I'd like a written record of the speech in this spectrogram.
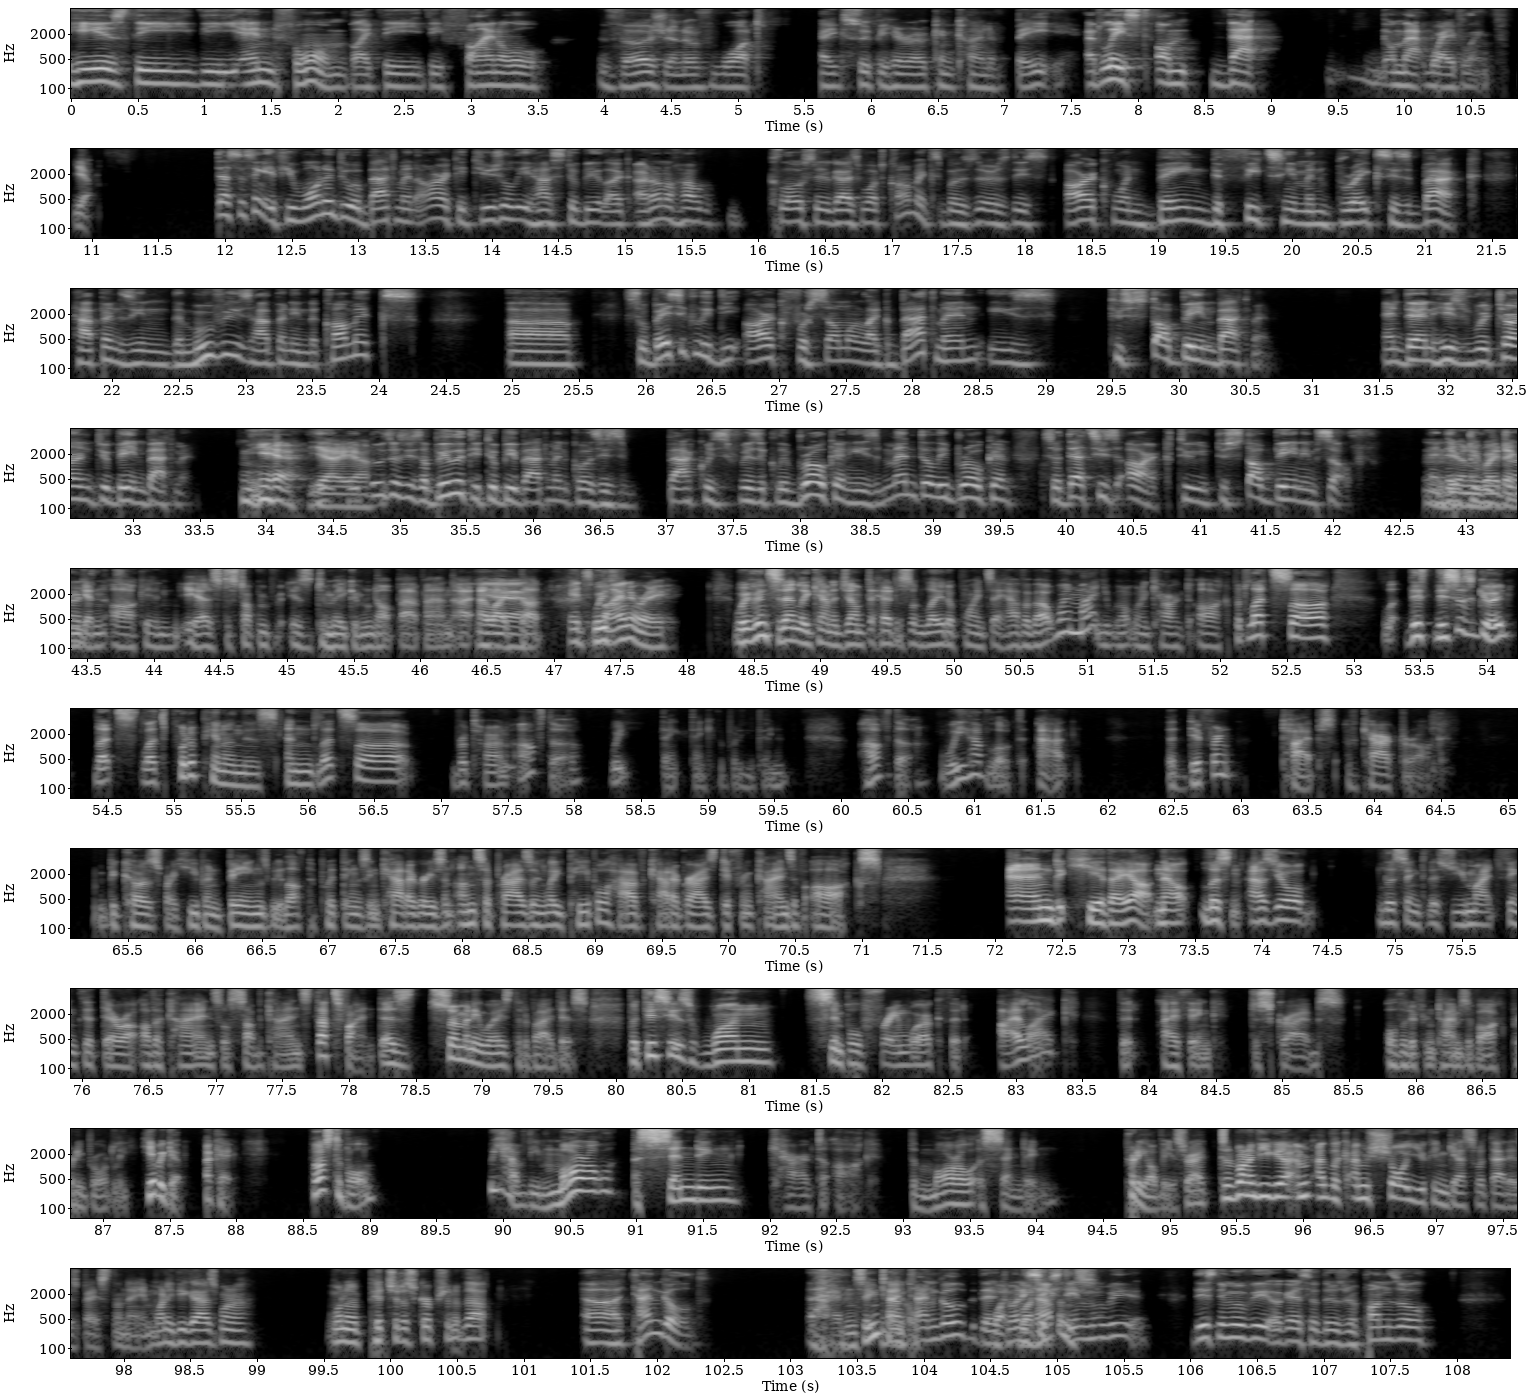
he is the the end form, like the the final version of what a superhero can kind of be, at least on that on that wavelength. That's the thing. If you want to do a Batman arc, it usually has to be like I don't know how closely you guys watch comics, but there's this arc when Bane defeats him and breaks his back. Happens in the movies, happen in the comics. Uh, so basically, the arc for someone like Batman is to stop being Batman, and then his return to being Batman. Yeah. Yeah, he, yeah. he loses his ability to be Batman because his back is physically broken. He's mentally broken. So that's his arc to to stop being himself. And the only to way they can get an arc in, yeah, is to stop him, is to make him not Batman. I, I like that. It's We've- binary. We've incidentally kind of jumped ahead to some later points I have about when might you want one character arc, but let's uh this this is good. Let's let's put a pin on this and let's uh return after we thank thank you for putting the pin in. After we have looked at the different types of character arc. Because we're human beings, we love to put things in categories, and unsurprisingly, people have categorized different kinds of arcs. And here they are. Now, listen, as you're listening to this, you might think that there are other kinds or sub kinds. That's fine. There's so many ways to divide this. But this is one simple framework that I like that I think describes all the different times of arc pretty broadly. Here we go. Okay. First of all, we have the moral ascending character arc. The moral ascending. Pretty obvious, right? Does one of you guys, I'm, I'm- look, I'm sure you can guess what that is based on the name. One of you guys want to want to pitch a description of that? Uh, Tangled. I haven't seen Tangled. Tangled, the What- what 2016 happens? movie, Disney movie. Okay, so there's Rapunzel.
